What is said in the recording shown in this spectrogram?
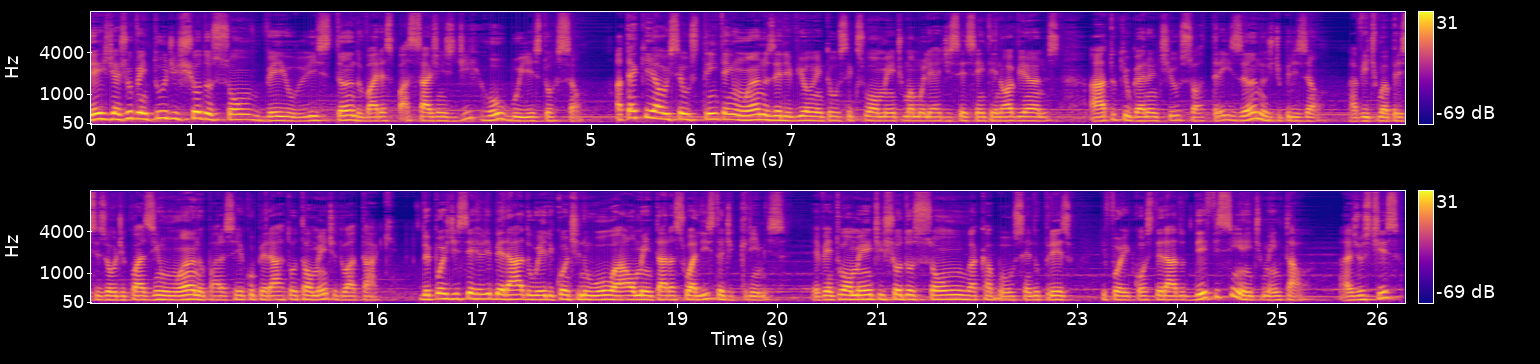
Desde a juventude, Shodosson veio listando várias passagens de roubo e extorsão. Até que aos seus 31 anos ele violentou sexualmente uma mulher de 69 anos, ato que o garantiu só 3 anos de prisão. A vítima precisou de quase um ano para se recuperar totalmente do ataque. Depois de ser liberado, ele continuou a aumentar a sua lista de crimes. Eventualmente, Shodosson acabou sendo preso e foi considerado deficiente mental. A justiça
